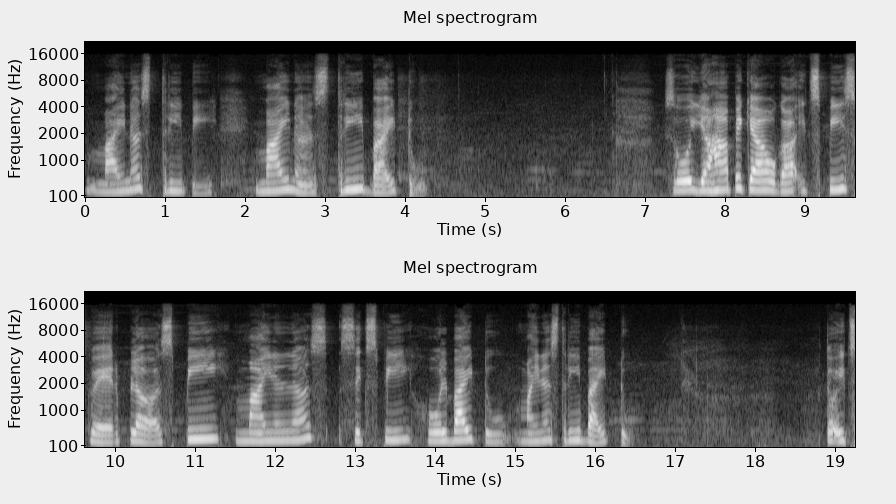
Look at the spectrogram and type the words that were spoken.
minus 3p minus 3 by 2. सो so, यहाँ पे क्या होगा it's P square plus P minus six P whole by two minus three by two तो it's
